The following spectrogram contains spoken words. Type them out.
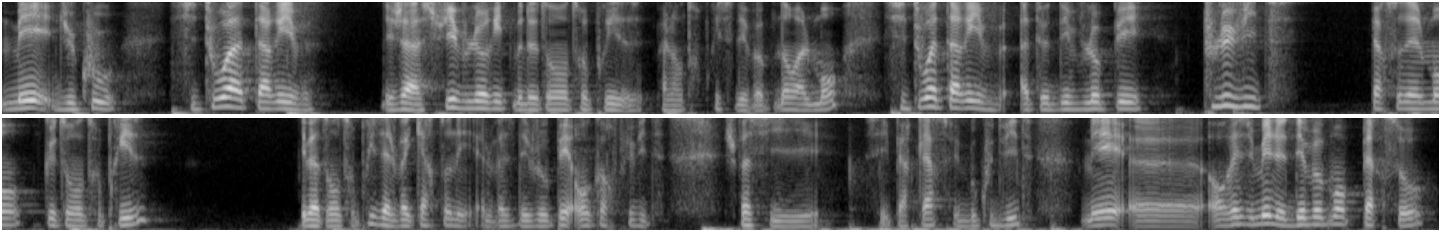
mais du coup, si toi, tu arrives déjà à suivre le rythme de ton entreprise, bah, l'entreprise se développe normalement. Si toi, tu arrives à te développer plus vite personnellement que ton entreprise, et eh bah, ton entreprise, elle va cartonner, elle va se développer encore plus vite. Je sais pas si c'est hyper clair, ça fait beaucoup de vite, mais euh, en résumé, le développement perso,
